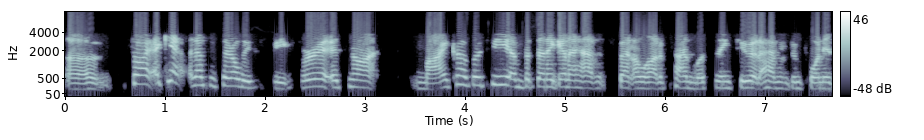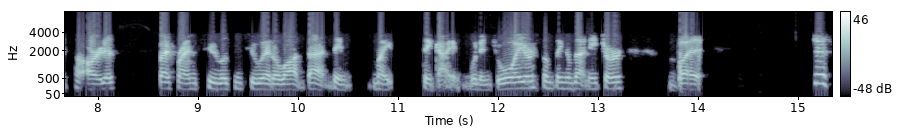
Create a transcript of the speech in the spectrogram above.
um, so I, I, can't necessarily speak for it. It's not my cup of tea. But then again, I haven't spent a lot of time listening to it. I haven't been pointed to artists by friends who listen to it a lot that they might think I would enjoy or something of that nature. But just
